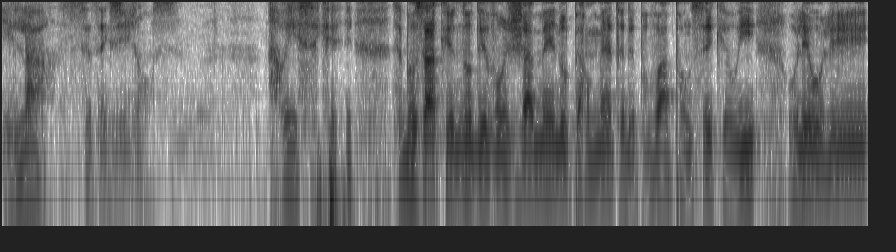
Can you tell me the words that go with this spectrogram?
Et là, ces exigences. Ah oui, c'est pour ça que nous ne devons jamais nous permettre de pouvoir penser que oui, olé olé,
